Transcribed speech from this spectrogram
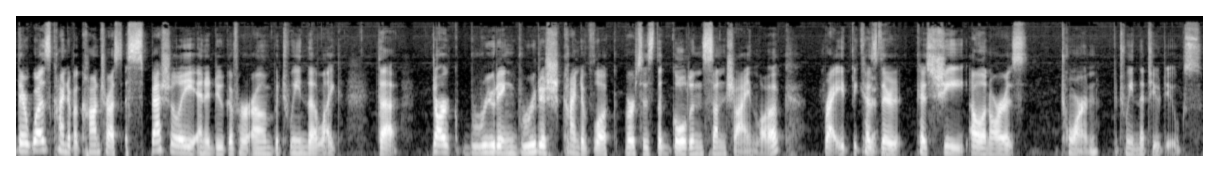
there was kind of a contrast, especially in a Duke of her own, between the like the dark, brooding, brutish kind of look versus the golden sunshine look, right? Because Yeah. they're because she Eleanor is torn between the two dukes,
